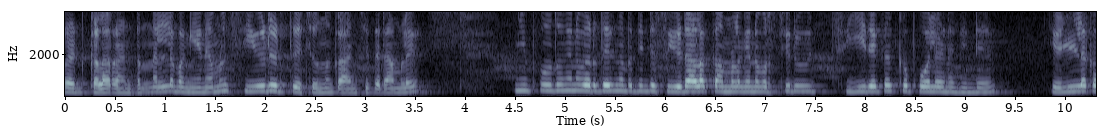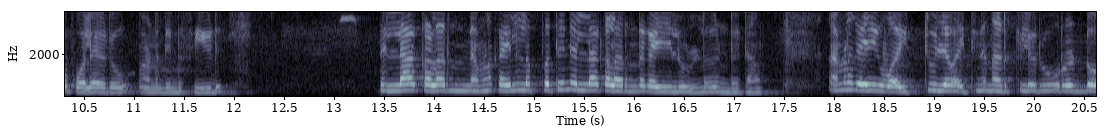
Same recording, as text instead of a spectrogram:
റെഡ് കളറാണ് കേട്ടോ നല്ല ഭംഗിയാണ്. നമ്മൾ സീഡ് എടുത്ത് വെച്ചൊന്ന് കാണിച്ചു തരാം. നമ്മൾ ഇനിയിപ്പോൾ ഇതിങ്ങനെ വെറുതെ ഇരുന്നപ്പോൾ ഇതിന്റെ സീഡാളൊക്കെ നമ്മളിങ്ങനെ കുറച്ചൊരു ചീരകൊക്കെ പോലെയാണ് ഇതിന്റെ എള്ളൊക്കെ പോലെ ഒരു ആണ് ഇതിന്റെ സീഡ്. ഇതെല്ലാ കളറിന്റെ നമ്മളെ കയ്യിലുള്ള തന്നെ എല്ലാ കളറിന്റെ കയ്യിലുള്ളത് ഉണ്ട് കേട്ടോ നമ്മളെ കയ്യിൽ വൈറ്റും ഇല്ല വൈറ്റിന്റെ നടുക്കിലൊരു റെഡ് ഡോ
